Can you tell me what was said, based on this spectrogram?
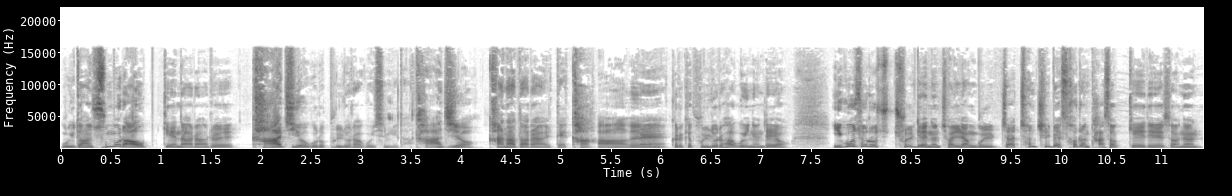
우리도 한 29개 나라를 가 지역으로 분류를 하고 있습니다. 가 지역? 가나다라 할 때 가. 아, 네. 네. 그렇게 분류를 하고 있는데요. 이곳으로 수출되는 전략물자 1735개에 대해서는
